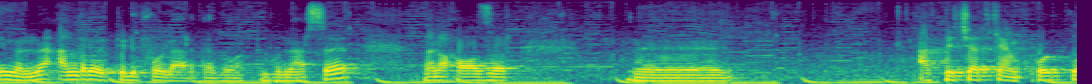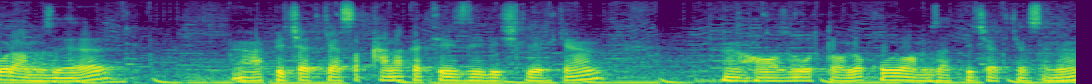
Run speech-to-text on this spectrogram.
Именно android telefonlarida bo'lyapti bu narsa. Mana hozir э, отпечаткani qo'yib ko'ramiz atpechatkasi э, qanaqa tezlikda ishlayotgan э, hozir o'rtoqlar qo'yyapmiz отпечаткасini.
